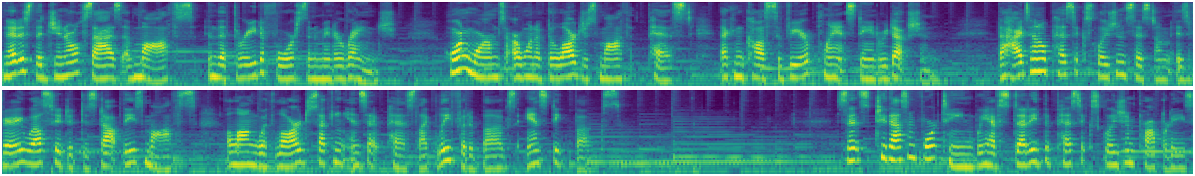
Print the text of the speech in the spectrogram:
Notice the general size of moths in the 3 to 4 centimeter range. Hornworms are one of the largest moth pests that can cause severe plant stand reduction. The high tunnel pest exclusion system is very well suited to stop these moths along with large sucking insect pests like leaf-footed bugs and stink bugs. Since 2014, we have studied the pest exclusion properties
